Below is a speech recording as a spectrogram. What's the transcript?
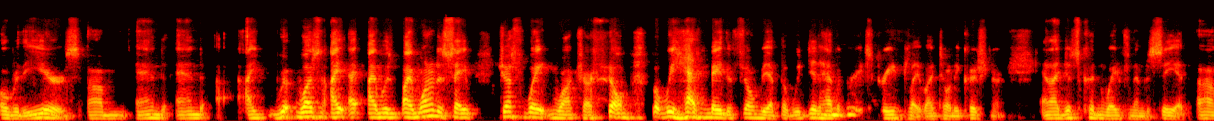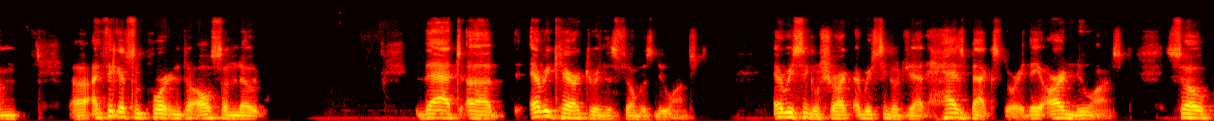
over the years. Um, and and I wasn't I, I I was I wanted to say just wait and watch our film, but we hadn't made the film yet. But we did have a Mhm. great screenplay by Tony Kushner, and I just couldn't wait for them to see it. Um, uh, I think it's important to also note that uh, every character in this film is nuanced. Every single shark, every single jet has backstory. They are nuanced. So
